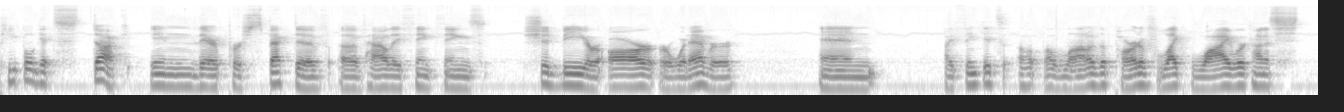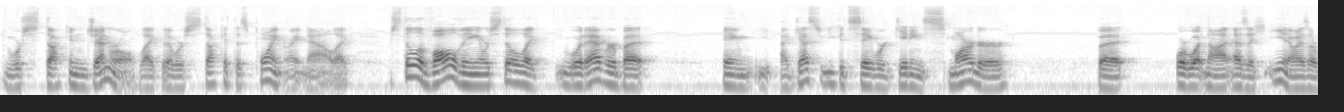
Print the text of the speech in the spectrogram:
people get stuck in their perspective of how they think things should be or are or whatever and I think it's a, a lot of the part of like why we're kind of st- we're stuck in general, like that we're stuck at this point right now. Like still evolving and we're still like whatever, but and I guess you could say we're getting smarter, but or whatnot as a you know as a,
